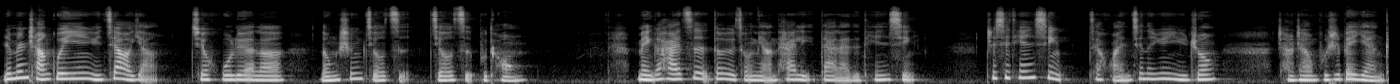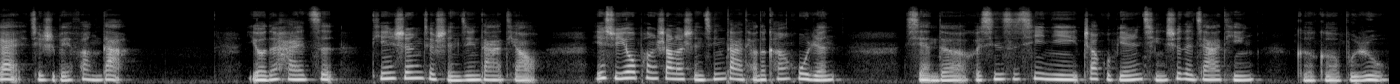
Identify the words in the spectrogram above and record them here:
人们常归因于教养，却忽略了“龙生九子，九子不同”。每个孩子都有从娘胎里带来的天性，这些天性在环境的孕育中，常常不是被掩盖，就是被放大。有的孩子天生就神经大条，也许又碰上了神经大条的看护人，显得和心思细腻、照顾别人情绪的家庭格格不入。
